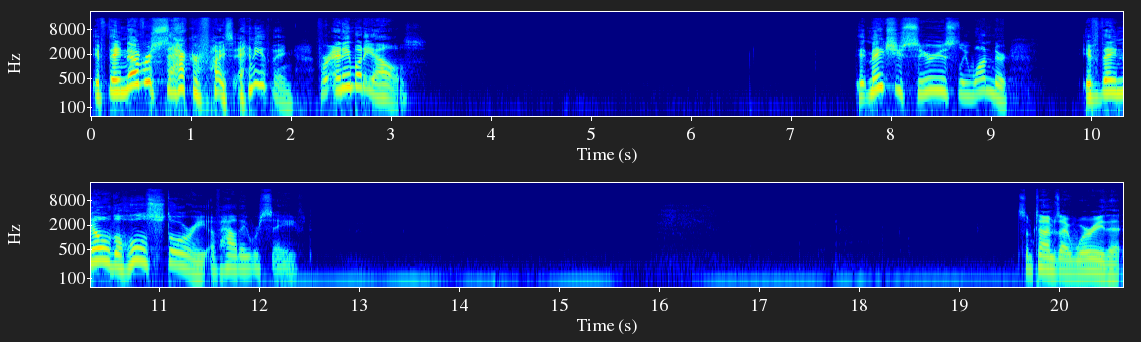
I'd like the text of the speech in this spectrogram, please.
if they never sacrifice anything for anybody else, it makes you seriously wonder if they know the whole story of how they were saved. Sometimes I worry that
